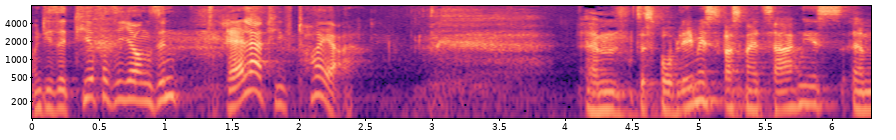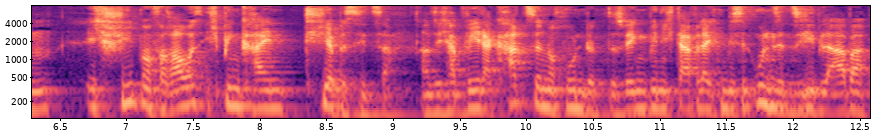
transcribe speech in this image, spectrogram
Und diese Tierversicherungen sind relativ teuer. Ähm, das Problem ist, was wir jetzt sagen ist, ähm, ich schiebe mal voraus, ich bin kein Tierbesitzer. Also ich habe weder Katze noch Hunde. Deswegen bin ich da vielleicht ein bisschen unsensibel. Aber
